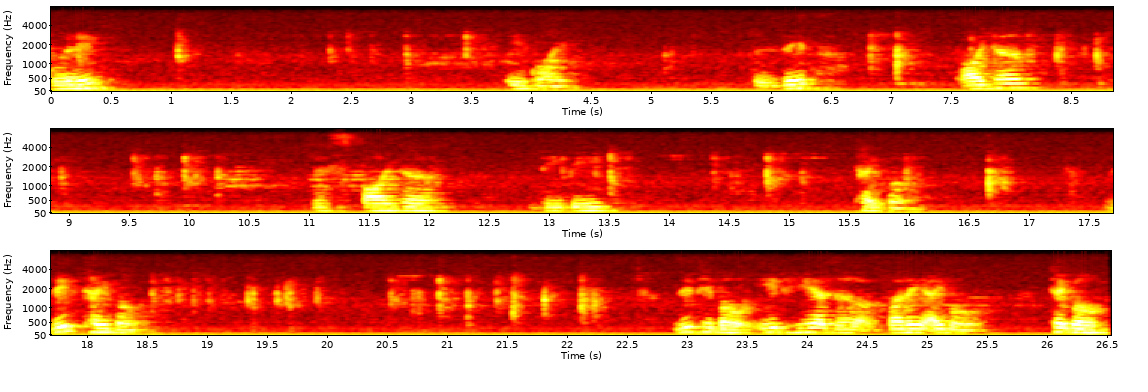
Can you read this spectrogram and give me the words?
query equal this pointer this pointer db table this table this table is here the variable table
